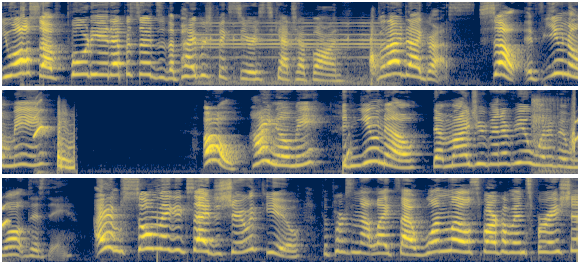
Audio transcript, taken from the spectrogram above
You also have 48 episodes of the Piper's Pick series to catch up on. But I digress. So, if you know me. Oh, hi, Nomi. Then you know that my dream interview would have been Walt Disney. I am so mega excited to share with you the person that lights that one little spark of inspiration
